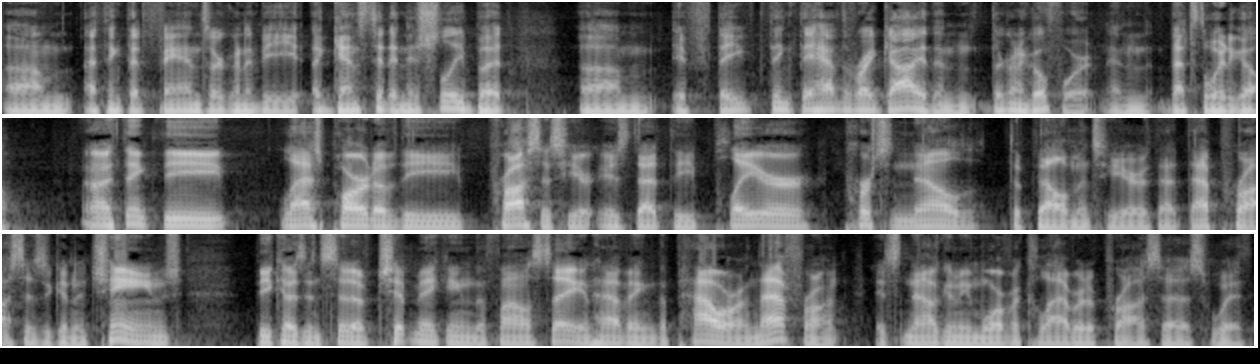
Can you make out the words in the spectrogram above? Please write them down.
um, I think that fans are going to be against it initially, but um, if they think they have the right guy, then they're going to go for it, and that's the way to go. I think the last part of the process here is that the player personnel developments here that that process is going to change because instead of Chip making the final say and having the power on that front, it's now going to be more of a collaborative process with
